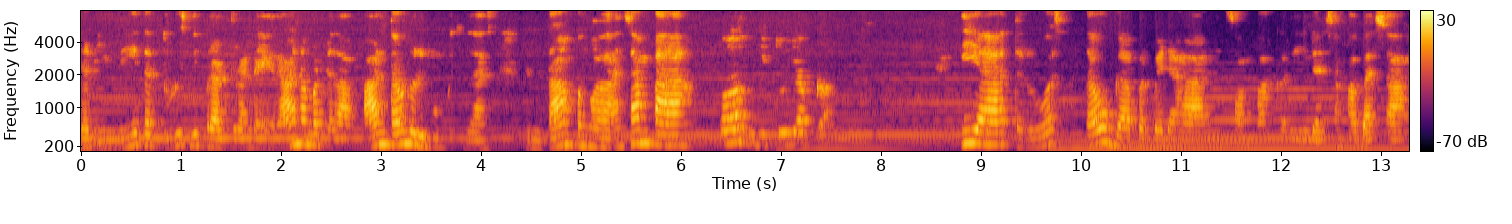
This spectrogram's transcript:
dan ini tertulis di Peraturan Daerah Nomor 8 Tahun 2014 tentang pengelolaan sampah. Oh gitu ya kak. Iya, terus tahu gak perbedaan sampah kering dan sampah basah?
